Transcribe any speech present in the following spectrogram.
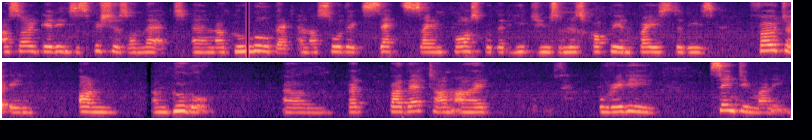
I started getting suspicious on that. And I googled that, and I saw the exact same passport that he'd used, and just copy and pasted his photo in on on Google. Um, but by that time, I had already sent him money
